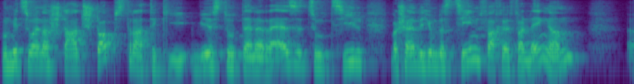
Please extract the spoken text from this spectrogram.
Und mit so einer Start-Stopp-Strategie wirst du deine Reise zum Ziel wahrscheinlich um das Zehnfache verlängern, äh,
